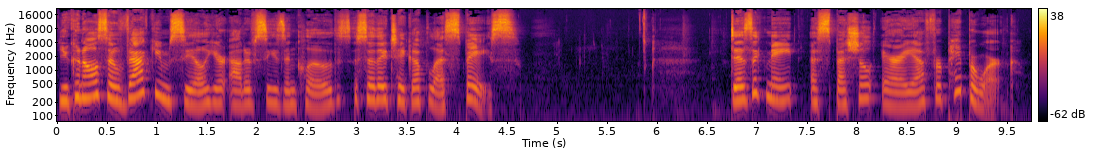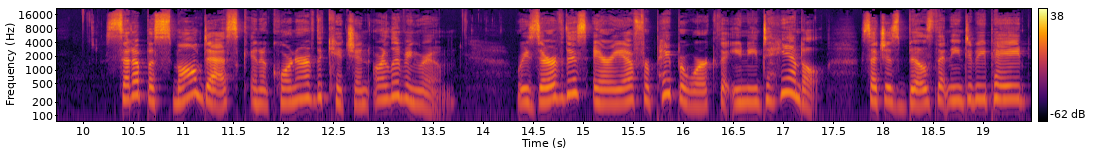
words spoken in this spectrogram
You can also vacuum seal your out of season clothes so they take up less space. Designate a special area for paperwork. Set up a small desk in a corner of the kitchen or living room. Reserve this area for paperwork that you need to handle, such as bills that need to be paid,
